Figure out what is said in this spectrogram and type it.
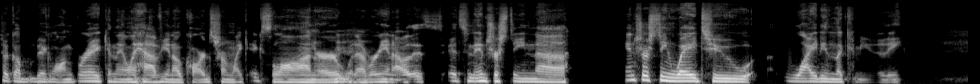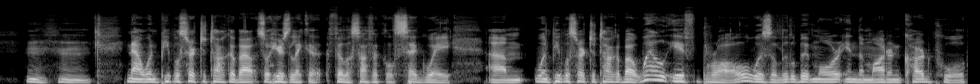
took a big long break and they only have you know cards from like Ixalan or mm. whatever. You know, it's it's an interesting uh, interesting way to widen the community. hmm Now, when people start to talk about, so here's like a philosophical segue. Um, when people start to talk about, well, if Brawl was a little bit more in the modern card pool,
